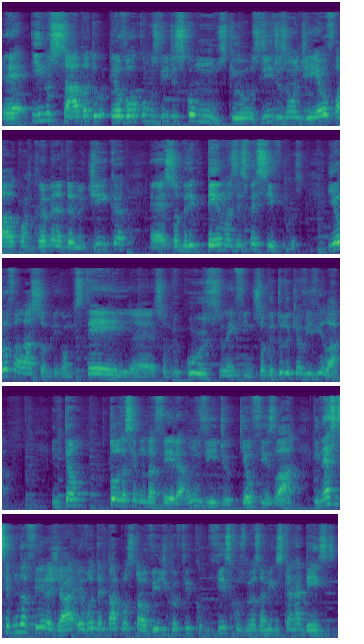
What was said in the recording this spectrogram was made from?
É, e no sábado eu vou com os vídeos comuns, que os vídeos onde eu falo com a câmera dando dica é, sobre temas específicos. E eu vou falar sobre homestay, é, sobre o curso, enfim, sobre tudo que eu vivi lá. Então, toda segunda-feira um vídeo que eu fiz lá. E nessa segunda-feira já eu vou tentar postar o vídeo que eu fico, fiz com os meus amigos canadenses.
